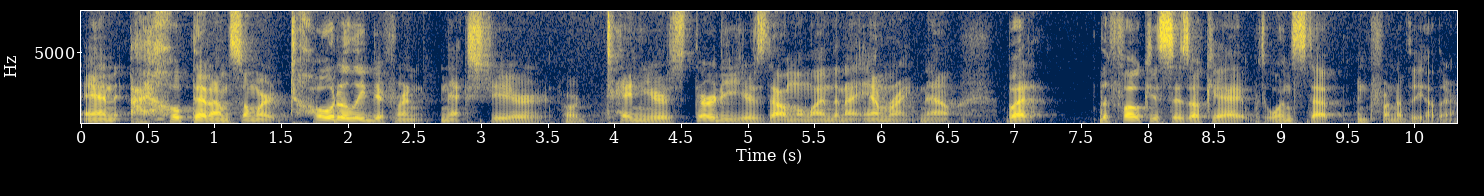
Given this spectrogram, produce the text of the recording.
And I hope that I'm somewhere totally different next year or 10 years, 30 years down the line than I am right now. But the focus is okay, with one step in front of the other.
